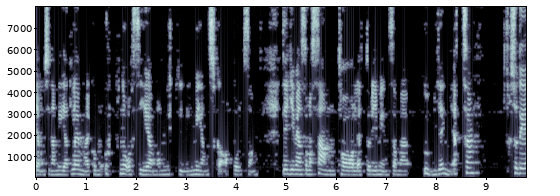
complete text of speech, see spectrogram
genom sina medlemmar kommer att uppnås genom nyttig gemenskap och liksom det gemensamma samtalet och det gemensamma umgänget. Så det,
